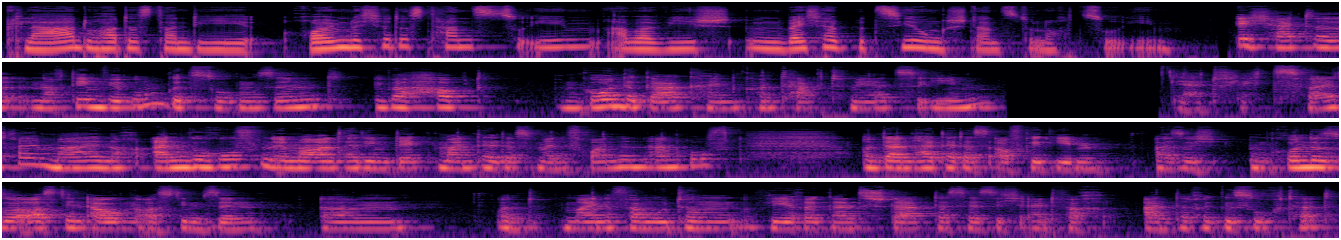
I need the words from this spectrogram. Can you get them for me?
klar, du hattest dann die räumliche Distanz zu ihm, aber wie, in welcher Beziehung standst du noch zu ihm? Ich hatte, nachdem wir umgezogen sind, überhaupt im Grunde gar keinen Kontakt mehr zu ihm der hat vielleicht zwei, drei Mal noch angerufen, immer unter dem Deckmantel, dass meine Freundin anruft. Und dann hat er das aufgegeben. Also ich, im Grunde so aus den Augen, aus dem Sinn. Ähm, und meine Vermutung wäre ganz stark, dass er sich einfach andere gesucht hat.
